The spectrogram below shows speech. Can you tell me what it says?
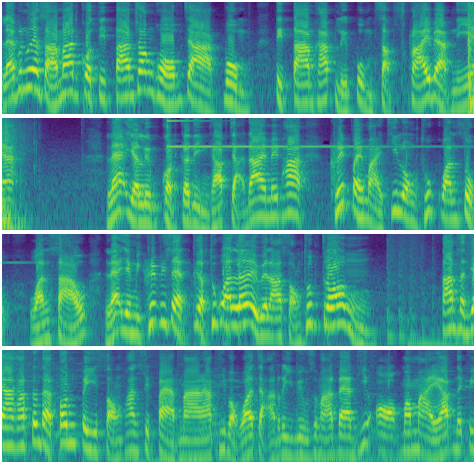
และเพื่อนๆสามารถกดติดตามช่องผมจากปุ่มติดตามครับ หรือปุ่ม subscribe แบบนี้ และอย่าลืมกดกระดิ่งครับ จะได้ไม่พลาด คลิปใหม่ๆที่ลงทุกวันศุกร์วันเสาร์และยังมีคลิปพิเศษเกือบทุกวันเลยเวลา2ทุ่มตรงตามสัญญาครับตั้งแต่ต้นปี 2018 มานะครับที่บอกว่าจะรีวิว Smart Band ที่ออกมาใหม่ครับในปี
